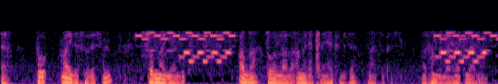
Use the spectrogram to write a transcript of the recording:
Evet. Maide suresinin sonuna geldik. Allah doğrularla amel etmeyi hepimize nasip etsin. Elhamdülillah.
